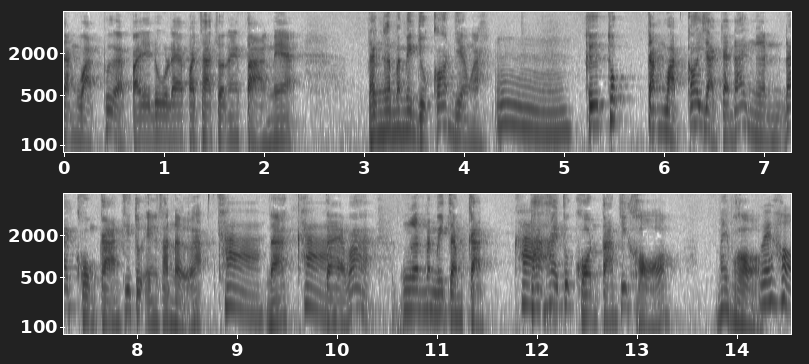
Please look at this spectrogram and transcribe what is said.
จังหวัดเพื่อไปดูแลประชาชนต่างๆเนี่ยแต่เงินมันมีอยู่ก้อนเดียวไงอืมคือทุกจังหวัดก็อยากจะได้เงินได้โครงการที่ตัวเองเสนออะค่ะนะค่ะแต่ว่าเงินมันมีจำกัดค่ะถ้าให้ทุกคนตามที่ขอไม่พอไม่พอ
